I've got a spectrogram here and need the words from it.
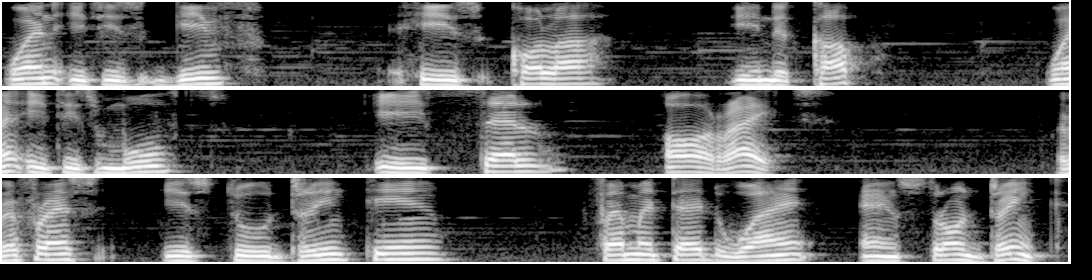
when it is give his color in the cup, when it is moved, itself all right. Reference is to drinking fermented wine and strong drink.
